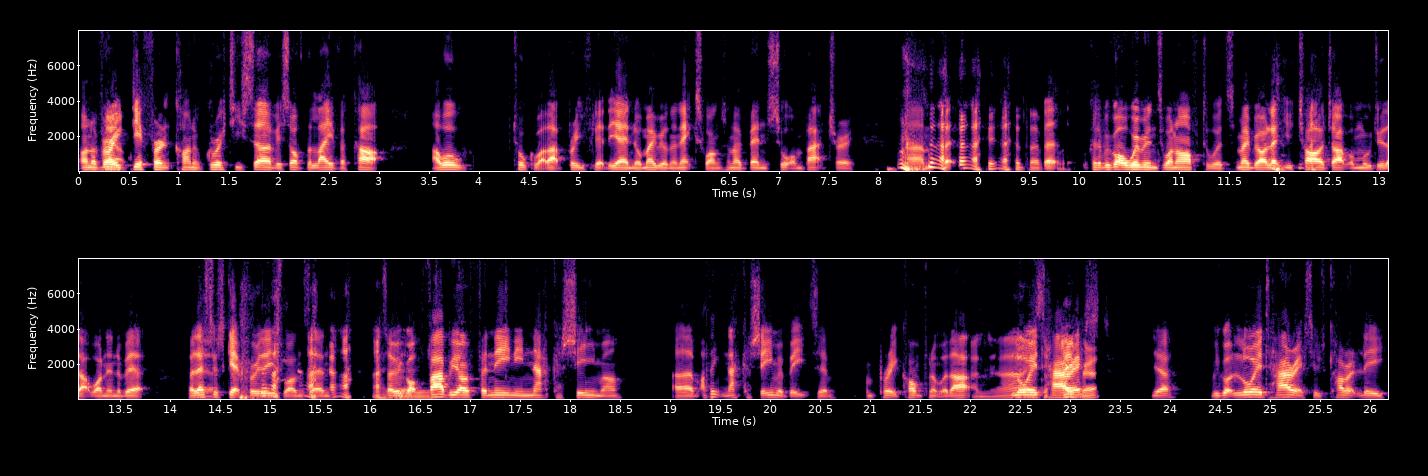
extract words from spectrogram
on a very Yeah. different kind of gritty service of the Laver Cup. I will talk about that briefly at the end, or maybe on the next one, because I know Ben's short on battery. Um, but Yeah, but because we've got a women's one afterwards, so maybe I'll let you charge up and we'll do that one in a bit. But let's Yeah. just get through these ones then. So we've got. Fabio Fognini Nakashima. Um, I think Nakashima beats him. I'm pretty confident with that. Lloyd Harris. favourite. Yeah. We've got Lloyd Harris, who's currently,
